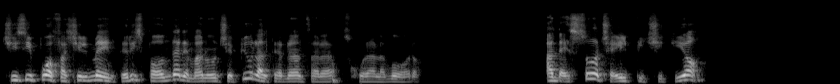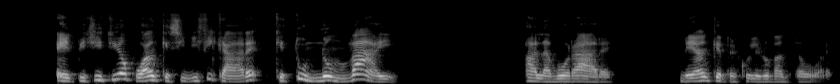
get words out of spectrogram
ci si può facilmente rispondere ma non c'è più l'alternanza scuola-lavoro. Adesso c'è il PCTO. E il PCTO può anche significare che tu non vai a lavorare neanche per quelle 90 ore.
